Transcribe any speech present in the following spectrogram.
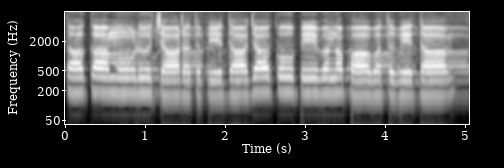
ਤਾ ਕਾ ਮੂੜ ਉਚਾਰਤ ਪੇਦਾ ਜਾ ਕੋ ਪੇਵ ਨ ਪਾਵਤ ਵੇਦਾ।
